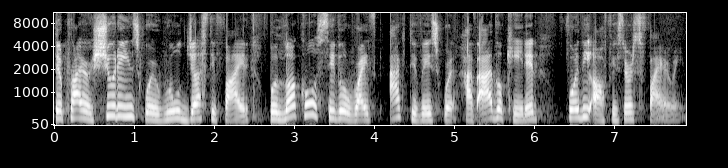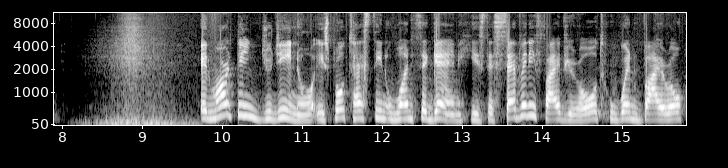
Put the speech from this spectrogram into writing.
The prior shootings were ruled justified, but local civil rights activists were, have advocated for the officer's firing. And Martin Gugino is protesting once again. He's the 75 year old who went viral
